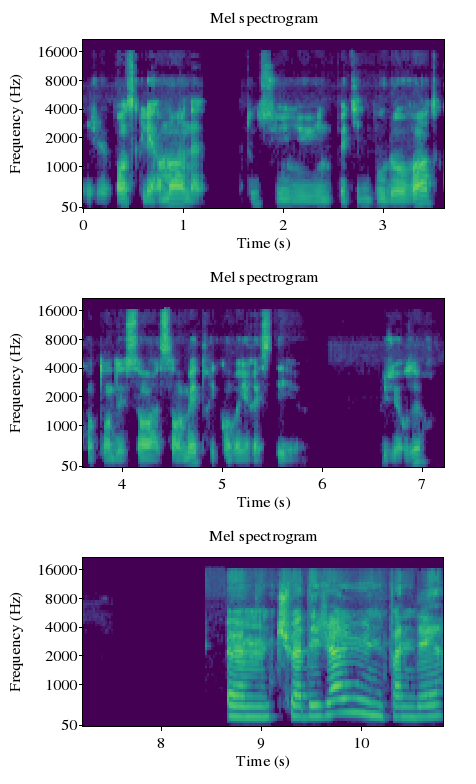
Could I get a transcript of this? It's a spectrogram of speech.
Et je pense clairement, on a tous une, une petite boule au ventre quand on descend à 100 mètres et qu'on va y rester euh, plusieurs heures. Euh, Tu as déjà eu une panne d'air?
